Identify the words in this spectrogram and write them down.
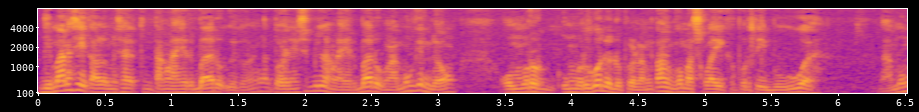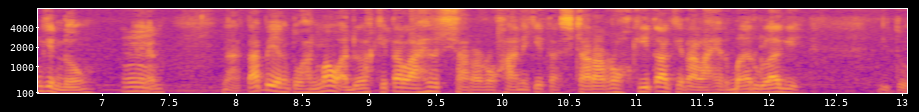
gimana sih kalau misalnya tentang lahir baru? Gitu kan. Tuhan Yesus bilang lahir baru nggak mungkin dong. Umur umur gue udah 26 tahun gue masuk lagi ke perut ibu gue nggak mungkin dong ya Hmm. kan. Nah tapi yang Tuhan mau adalah kita lahir secara rohani kita secara roh kita kita lahir baru lagi gitu.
